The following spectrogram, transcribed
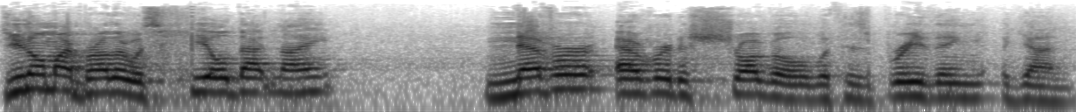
Do you know my brother was healed that night? Never ever to struggle with his breathing again.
